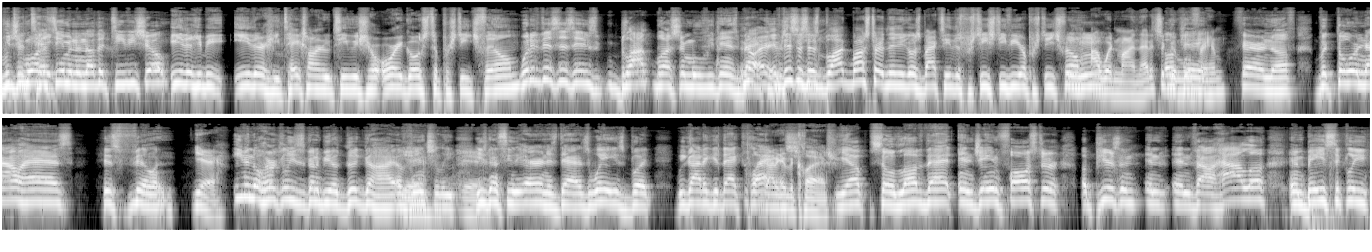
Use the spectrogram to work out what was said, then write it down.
Would you want to see him in another TV show? Either he be either he takes on a new TV show or he goes to Prestige Film. What if this is his blockbuster movie? Then it's No, back. to if this is his blockbuster and then he goes back to either Prestige TV or Prestige Film, Mhm. I wouldn't mind that. It's a good move for him. Fair enough. But Thor now has his villain. Yeah. Even though Hercules is going to be a good guy eventually, yeah. he's going to see the error in his dad's ways. But we got to get that clash. Gotta get the clash. Yep. So love that. And Jane Foster appears in, in, in Valhalla. And basically,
